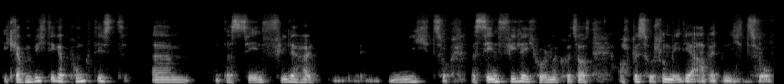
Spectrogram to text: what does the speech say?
ich glaube, ein wichtiger Punkt ist, ähm, das sehen viele halt nicht so. Das sehen viele, ich hole mal kurz aus, auch bei Social Media Arbeit nicht so.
